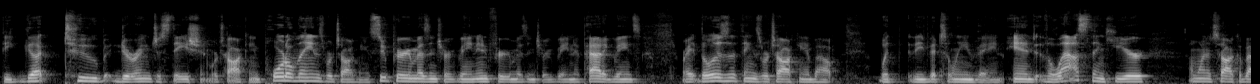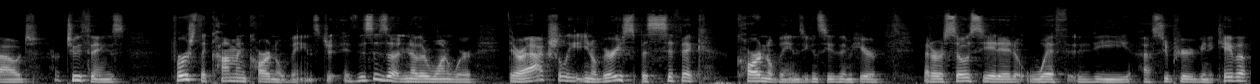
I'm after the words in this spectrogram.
the gut tube during gestation. We're talking portal veins, we're talking superior mesenteric vein, inferior mesenteric vein, hepatic veins, right? Those are the things we're talking about with the vitelline vein. And the last thing here I want to talk about are two things. First, the common cardinal veins. This is another one where there are actually, you know, very specific cardinal veins. You can see them here that are associated with the uh, superior vena cava.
